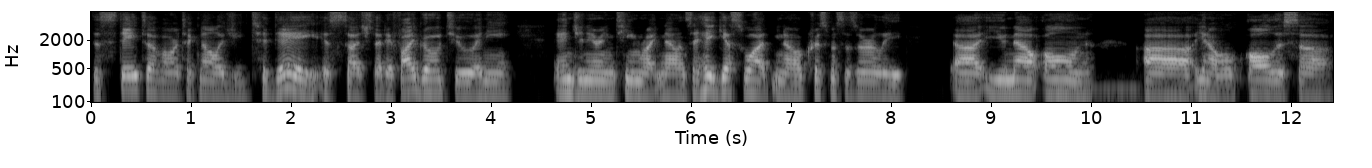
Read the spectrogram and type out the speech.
the state of our technology today is such that if i go to any engineering team right now and say hey guess what? You know christmas is early uh, you now own, uh, you know, all this uh,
